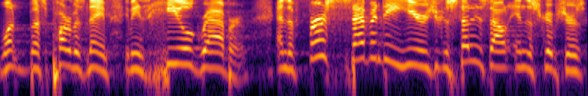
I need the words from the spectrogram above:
One, that's part of his name. It means heel grabber. And the first 70 years, you can study this out in the scriptures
